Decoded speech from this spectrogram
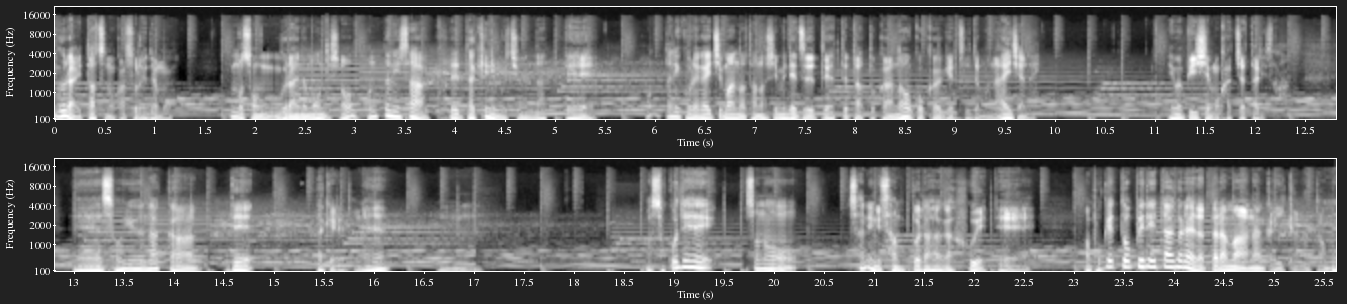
ぐらい経つのか、それでも。でもそんぐらいのもんでしょ？本当にさ、これだけに夢中になって、本当にこれが一番の楽しみでずっとやってたとかの5ヶ月でもないじゃない。MPC も買っちゃったりさ。えーそういう中で、だけれどね。うん。まあ、そこで、その、さらにサンプラーが増えて、まあ、ポケットオペレーターぐらいだったらまあなんかいいかなと思う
